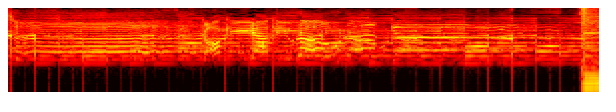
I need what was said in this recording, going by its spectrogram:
เธอก็แค่อยากให้เรารักกัน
